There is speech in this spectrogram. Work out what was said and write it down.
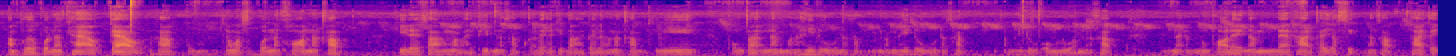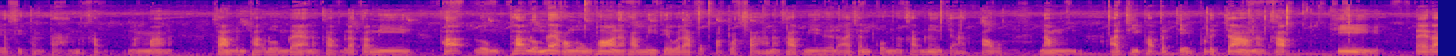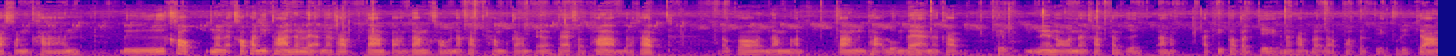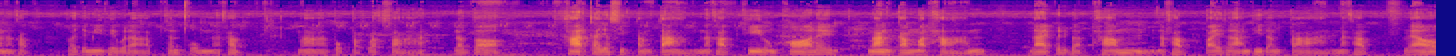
อำเภอพลแก้วแก้วนะครับ ผมจังหวัดสกลนครนะครับ ที่ได้สร้างมาหลายพิมพ์นะครับ ก็ได้อธิบายไปแล้วนะครับ ทีนี้ผมก็นำมาให้ดูนะครับนำให้ดูนะครับนำให้ดูองค์รวมนะครับหลวงพ่อได้นำแร่ธาตุกายสิทธิ์นะครับธาตุกายสิทธิ์ต่างๆนะครับนำมาสร้างเป็นพระรวมแรกนะครับ แล้วก็มีพระหลวงพระรวมแรกของหลวงพ่อนะครับ มีเทวดาปกปักรักษานะครับ มีเทวดาชั้นพรมนะครับ เนื่องจากเอานำอัฐิพระปัจเจกพุทธเจ้านะครับ ที่ได้รับสังขาร หรือเข้านั่นแหละเข้าพระนิพพานนั่นแหละนะครับ ตามป่าตามเขานะครับทำการแปลแปลสภาพนะครับ แล้วก็นำมาสร้างเป็นพระรวมแรกนะครับเทปแน่นอนนะครับ ถ้าเกิดอ่าอธิพระปัจเจกนะครับ ระดับพระปัจเจกพุทธเจ้านะครับ ก็จะมีเทวดาชั้นพรมนะครับ มาปกปักรักษา แล้วก็ธาตุกายสิทธิ์ต่างๆนะครับ ที่หลวงพ่อได้นั่งกรรมฐาน ได้ปฏิบัติธรรมนะครับ ไปสถานที่ต่างๆนะครับ แล้ว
